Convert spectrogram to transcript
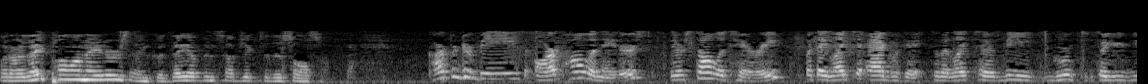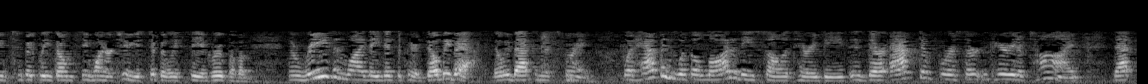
But are they pollinators and could they have been subject to this also? Carpenter bees are pollinators. They're solitary, but they like to aggregate. So they like to be grouped. So you, you typically don't see one or two. You typically see a group of them. The reason why they disappeared, they'll be back. They'll be back in the spring. What happens with a lot of these solitary bees is they're active for a certain period of time. That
